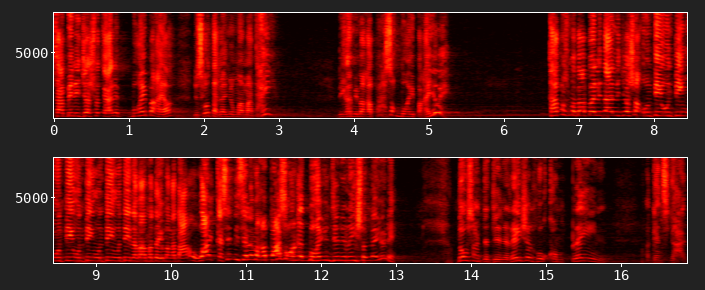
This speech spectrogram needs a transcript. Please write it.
Sabi ni Joshua at Caleb, buhay pa kayo? Diyos ko, tagal nyong mamatay. Di kami makapasok, buhay pa kayo eh. Tapos mababalitaan ni Joshua, unti-unting, unti-unting, unti-unting namamatay yung mga tao. Why? Kasi hindi sila makapasok hanggat buhay yung generation na yun eh. Those are the generation who complain against God.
